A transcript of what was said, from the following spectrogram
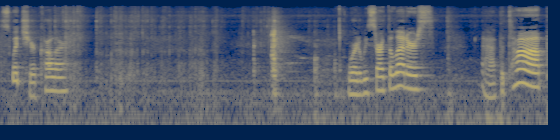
Switch your color. Where do we start the letters? At the top.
